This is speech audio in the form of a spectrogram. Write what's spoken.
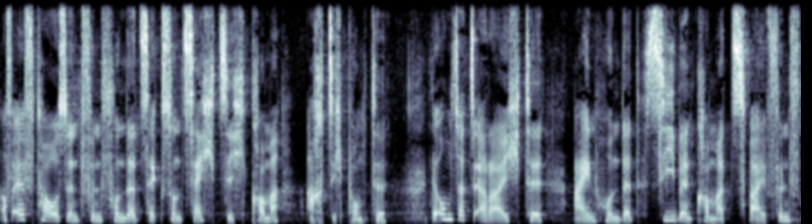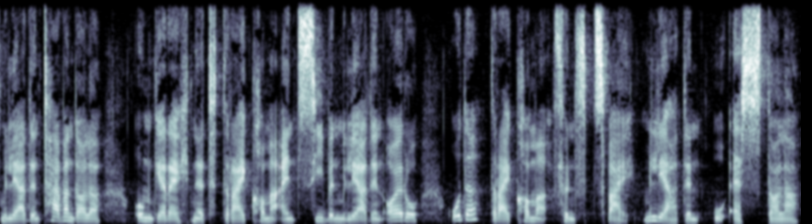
auf 11.566,80 Punkte. Der Umsatz erreichte 107,25 Milliarden Taiwan-Dollar, umgerechnet 3,17 Milliarden Euro oder 3,52 Milliarden US-Dollar.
